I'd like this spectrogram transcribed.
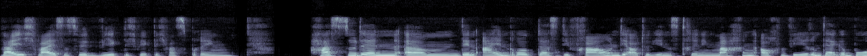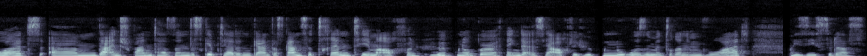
weil ich weiß, es wird wirklich, wirklich was bringen. Hast du denn ähm, den Eindruck, dass die Frauen, die autogenes Training machen, auch während der Geburt ähm, da entspannter sind? Es gibt ja den, das ganze Trendthema auch von Hypnobirthing, da ist ja auch die Hypnose mit drin im Wort. Wie siehst du das?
